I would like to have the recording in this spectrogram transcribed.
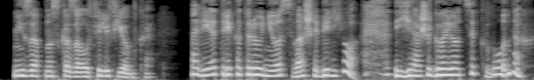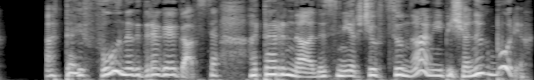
— внезапно сказала Филифьонка. «О ветре, который унес ваше белье. Я же говорю о циклонах». «О тайфунах, дорогая Гавса, о торнадо, смерчах, цунами и песчаных бурях,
